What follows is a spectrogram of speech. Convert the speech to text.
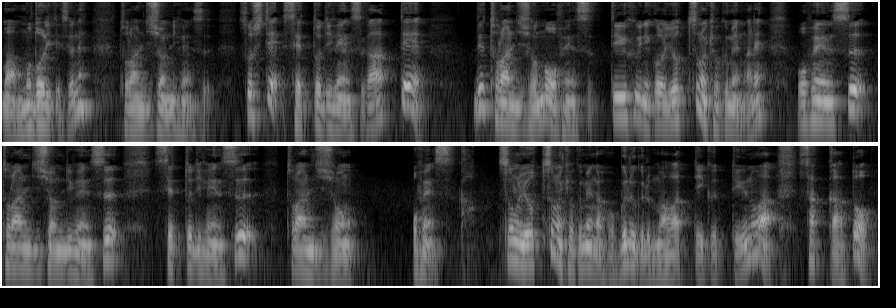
まあ、戻りですよね。トランジションディフェンス。そしてセットディフェンスがあってでトランジションのオフェンスっていうふうにこの4つの局面がねオフェンストランジションディフェンスセットディフェンストランジションオフェンスか。その4つの局面がこうぐるぐる回っていくっていうのはサッカーと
